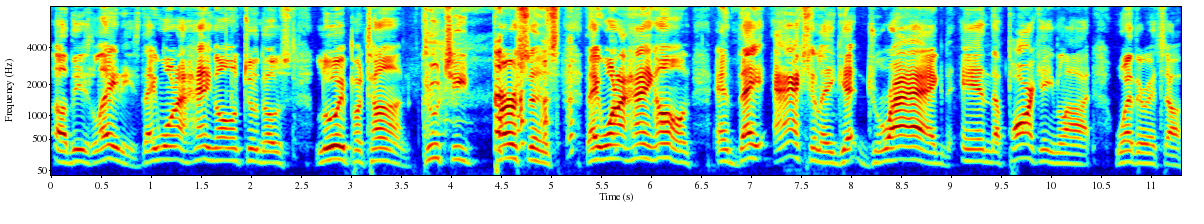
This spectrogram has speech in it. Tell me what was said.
of these ladies. They want to hang on to those Louis Vuitton, Gucci purses. they want to hang on and they actually get dragged in the parking lot whether it's a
